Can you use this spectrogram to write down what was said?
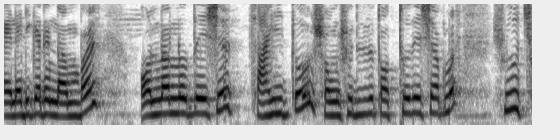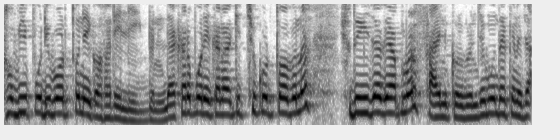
এনআইডি কার্ডের নাম্বার অন্যান্যতে দেশে চাহিত, সংশোধিত তথ্য দেশে আপনার শুধু ছবি পরিবর্তন এই কথাটি লিখবেন। লেখার পর এখানে আর কিচ্ছু করতে হবে না, শুধু এই জায়গায় আপনার সাইন করবেন। যেমন দেখেন যে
